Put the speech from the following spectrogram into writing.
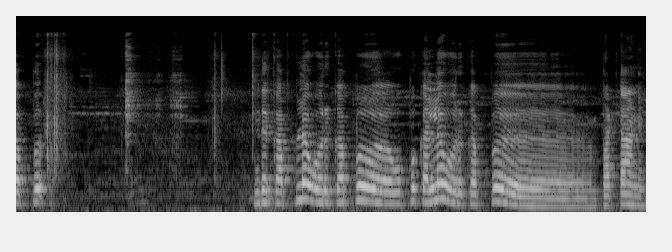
கப்பு. இந்த கப்பில் ஒரு கப்பு உப்புக்கல்ல ஒரு கப்பு பட்டாணி.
